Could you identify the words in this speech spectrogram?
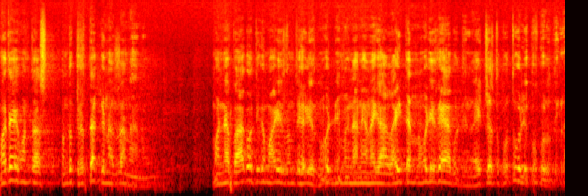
ಮದುವೆ ಒಂದು ಕೃತಜ್ಞನಲ್ಲ ನಾನು. ಮೊನ್ನೆ ಭಾಗವತಿಗೆ ಮಾಡಿದ್ರು ಅಂತ ಹೇಳಿದ್ರು. ನೋಡಿ ನಿಮಗೆ ನನಗೆ ಆ ಲೈಟನ್ನು ನೋಡಿದರೆ ಆಗೋದಿಲ್ಲ. ಹೆಚ್ಚೊತ್ತು ಕೂತ್ಕೊಳ್ಳಿಕ್ಕೂ ಕೊಡುವುದಿಲ್ಲ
